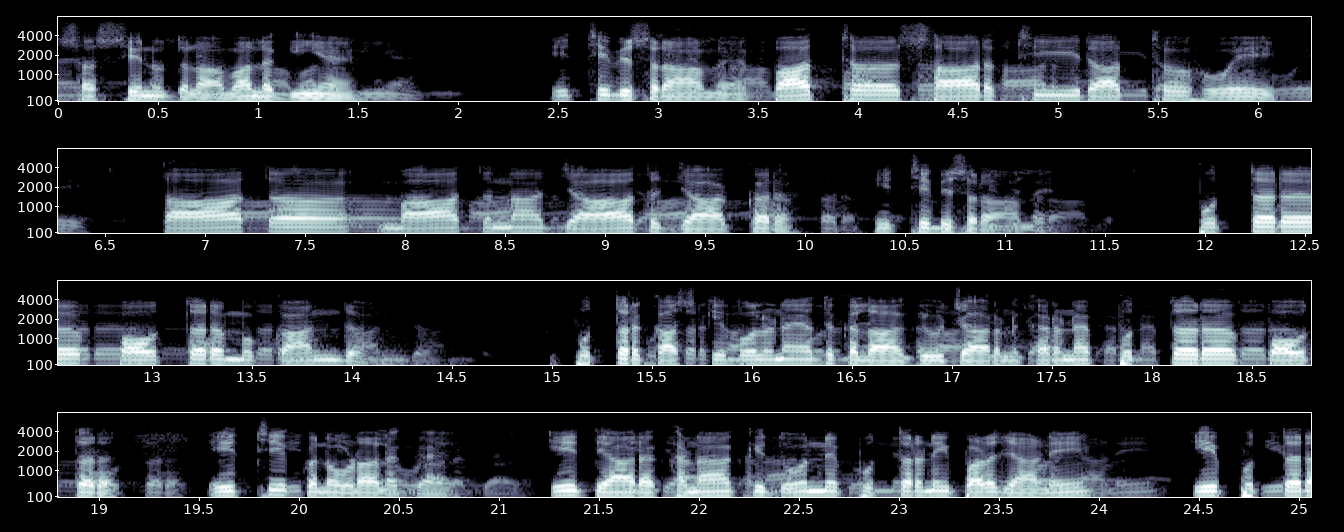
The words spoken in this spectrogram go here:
ਸੱਸੇ ਨੂੰ ਦਲਾਵਾਂ ਲੱਗੀਆਂ। ਇੱਥੇ ਵਿਸਰਾਮ ਹੈ। ਪਥ ਸਾਰਥੀ ਰਥ ਹੋਏ। ਤਾਤ ਮਾਤ ਨਾ ਜਾਤ ਜਾਕਰ। ਇੱਥੇ ਵਿਸਰਾਮ ਹੈ। ਪੁੱਤਰ ਪੌਤਰ ਮੁਕੰਦ। ਪੁੱਤਰ ਕਸ ਕੇ ਬੋਲਣਾ ਹੈ ਅਧਕ ਲਾ ਕੇ ਉਚਾਰਨ ਕਰਨਾ ਹੈ ਪੁੱਤਰ ਪੌਤਰ ਇੱਥੇ ਕਨੌੜਾ ਲੱਗਾ ਹੈ। ਇਹ ਧਿਆਨ ਰੱਖਣਾ ਕਿ ਦੋਨੇ ਪੁੱਤਰ ਨਹੀਂ ਪੜ ਜਾਣੇ। ਇਹ ਪੁੱਤਰ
